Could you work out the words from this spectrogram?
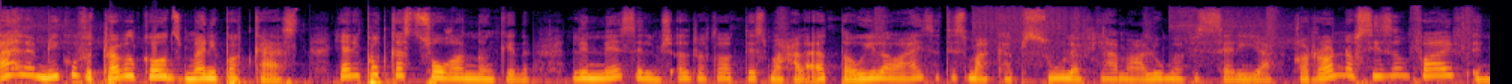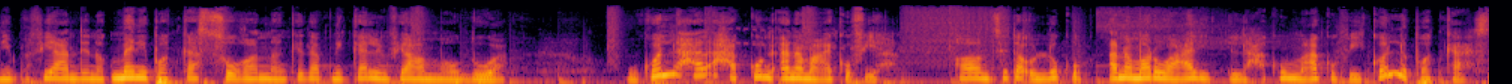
أهلا بيكم في Travel Codes mini بودكاست يعني بودكاست صغنن كده للناس اللي مش قادرة تقعد تسمع حلقات طويلة وعايزة تسمع كبسولة فيها معلومة في السريع. قررنا في season 5 إن يبقى في عندنا ماني بودكاست صغنن كده بنتكلم فيه عن موضوع. وكل حلقة هتكون أنا معاكم فيها. آه نسيت أقول لكم أنا مروة علي اللي هكون معاكم في كل بودكاست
